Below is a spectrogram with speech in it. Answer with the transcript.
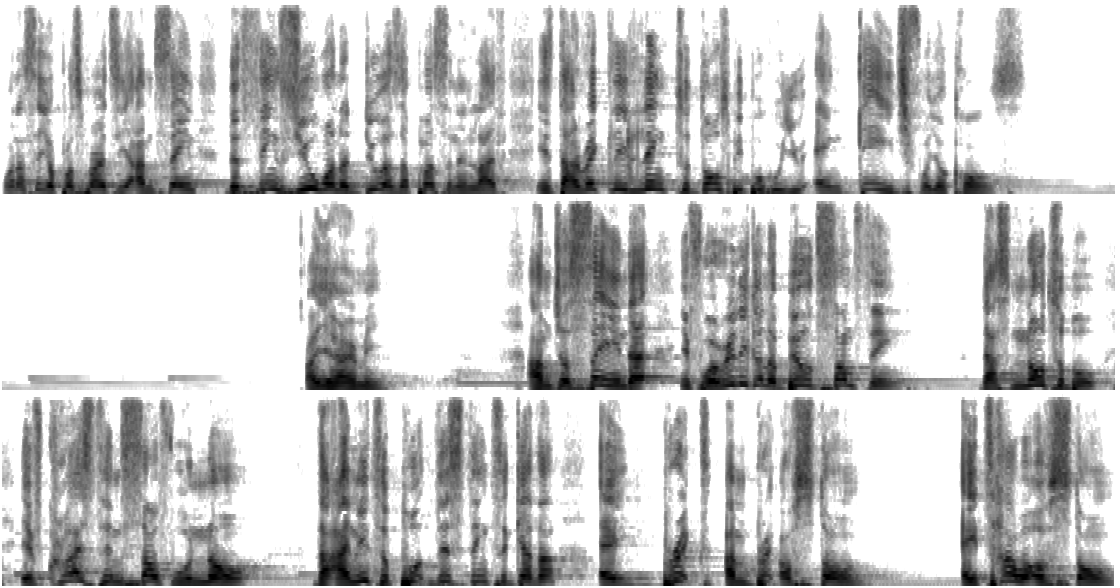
When I say your prosperity, I'm saying the things you want to do as a person in life is directly linked to those people who you engage for your cause. Are you hearing me? I'm just saying that if we're really going to build something that's notable, if Christ Himself will know that I need to put this thing together, a brick and brick of stone, a tower of stone,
